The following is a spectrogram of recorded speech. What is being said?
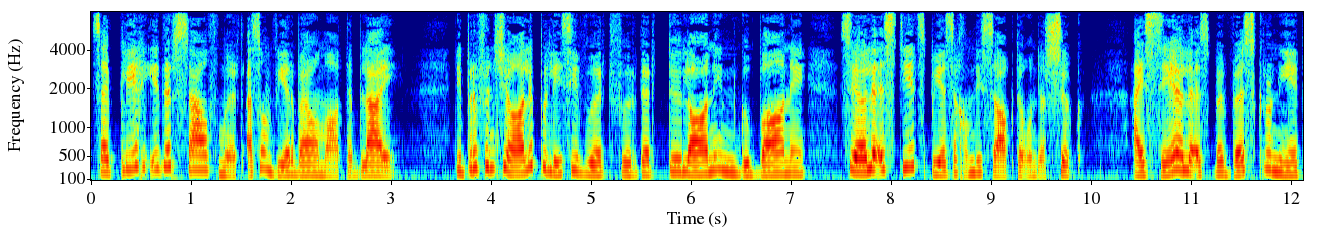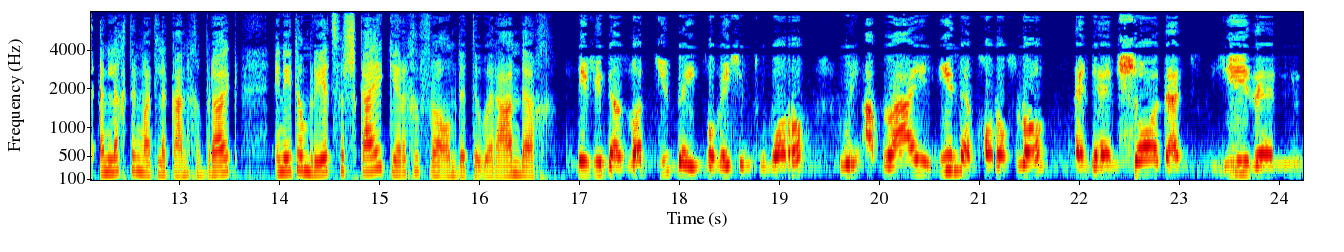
sy pleeg eerder selfmoord as om weer by haar ma te bly. Die provinsiale polisie woordvoerder Tulani Ngubane sê hulle is steeds besig om die saak te ondersoek. Hy sê hulle is bewus Kronie het inligting wat hulle kan gebruik en het hom reeds verskeie kere gevra om dit te oorhandig. If he does not give the information tomorrow, we apply in a court of law and ensure that he then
